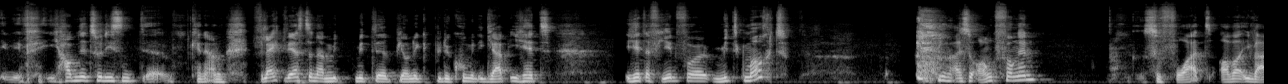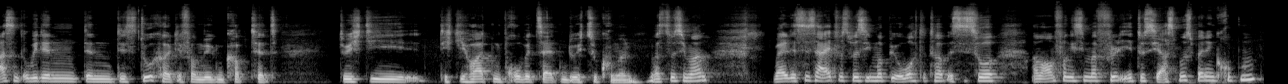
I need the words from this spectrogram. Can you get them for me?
ich habe nicht so diesen, äh, keine Ahnung, vielleicht wäre es dann auch mit, mit der Bionic Bühne kommen. Ich glaube, ich hätte ich hätte auf jeden Fall mitgemacht, also angefangen, sofort, aber ich weiß nicht, ob ich den, den, das Durchhaltevermögen gehabt hätte, durch die, durch die harten Probezeiten durchzukommen. Weißt du, was ich meine? Weil das ist auch etwas, was ich immer beobachtet habe. Es ist so, am Anfang ist immer viel Enthusiasmus bei den Gruppen.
